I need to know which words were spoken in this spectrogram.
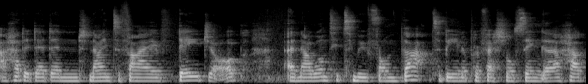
I had a dead end nine to five day job and I wanted to move from that to being a professional singer, had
